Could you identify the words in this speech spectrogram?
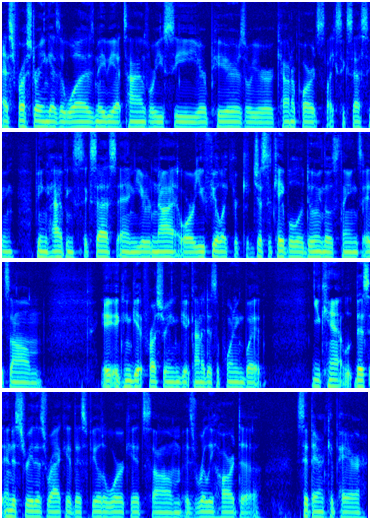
as frustrating as it was, maybe at times where you see your peers or your counterparts like successing, being having success, and you're not, or you feel like you're just as capable of doing those things. It's um, it, it can get frustrating, and get kind of disappointing, but you can't. This industry, this racket, this field of work, it's um, it's really hard to sit there and compare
